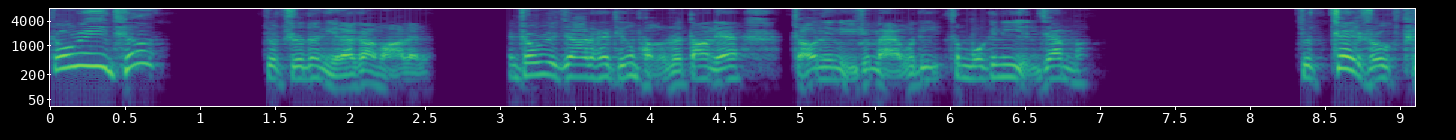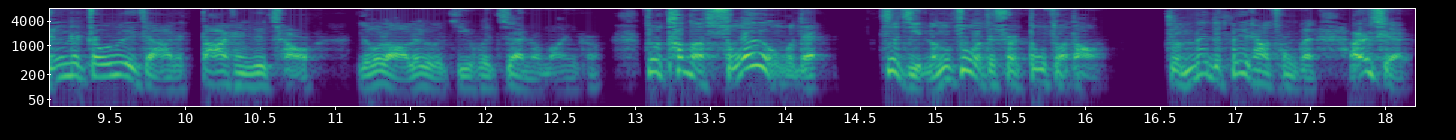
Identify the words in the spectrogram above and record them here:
周瑞一听，就知道你来干嘛来了。那周瑞家的还挺捧，说当年找你女婿买过地，这么我给你引荐吧。就这时候，凭着周瑞家的搭上一个桥，刘姥姥有机会见着王一凤。就他把所有的自己能做的事都做到了，准备的非常充分，而且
